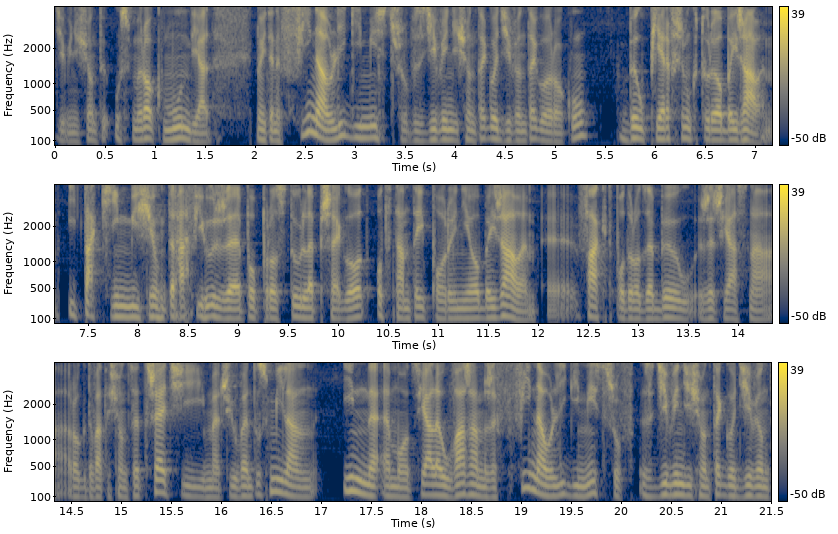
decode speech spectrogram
98 rok, mundial. No i ten finał Ligi Mistrzów z 99 roku był pierwszym, który obejrzałem. I takim mi się trafił, że po prostu lepszego od tamtej pory nie obejrzałem. E, fakt po drodze był, rzecz jasna, rok 2003, mecz Juventus-Milan inne emocje, ale uważam, że finał Ligi Mistrzów z 99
